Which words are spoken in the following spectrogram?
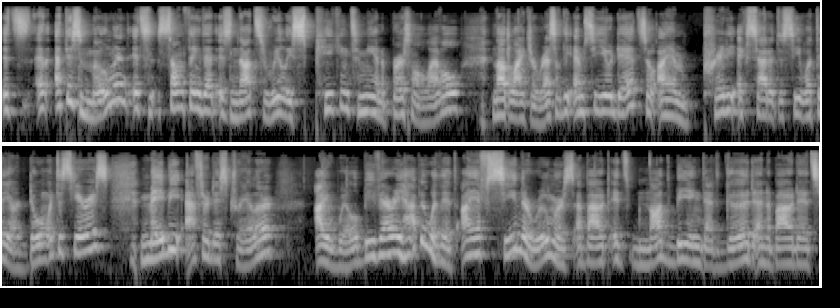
it's at this moment it's something that is not really speaking to me on a personal level, not like the rest of the MCU did. So I am pretty excited to see what they are doing with the series. Maybe after this trailer I will be very happy with it. I have seen the rumors about it not being that good and about it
